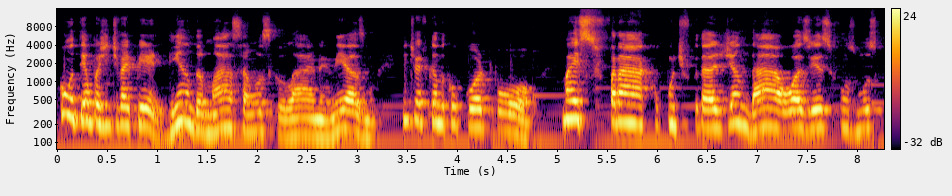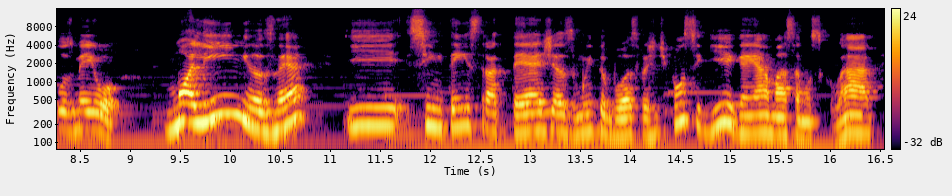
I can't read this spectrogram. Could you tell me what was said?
Com o tempo a gente vai perdendo massa muscular, não é mesmo? A gente vai ficando com o corpo mais fraco, com dificuldade de andar, ou às vezes com os músculos meio molinhos, né? E sim, tem estratégias muito boas para a gente conseguir ganhar massa muscular,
